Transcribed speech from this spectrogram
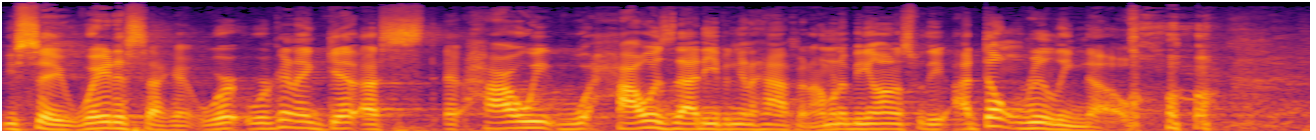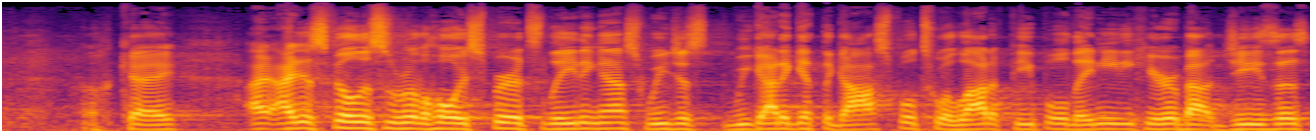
You say, wait a second. We're, we're going to get a how we how is that even going to happen? I'm going to be honest with you. I don't really know. okay. I, I just feel this is where the Holy Spirit's leading us. We just we got to get the gospel to a lot of people. They need to hear about Jesus.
